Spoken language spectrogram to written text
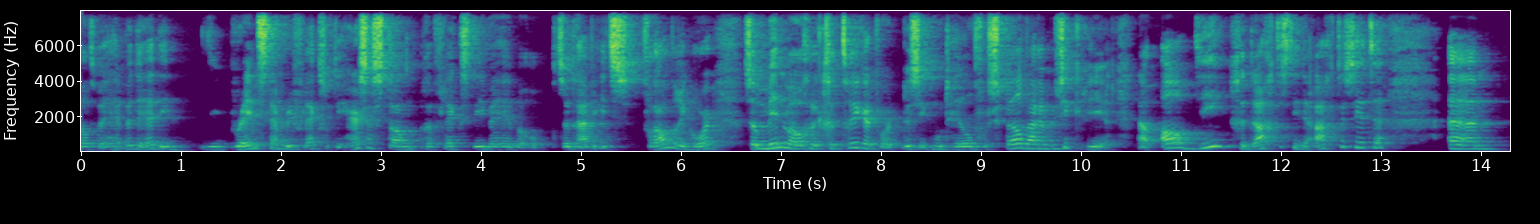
wat we hebben, die, die brainstem reflex of die hersenstamreflex die we hebben op, zodra we iets verandering horen, zo min mogelijk getriggerd wordt. Dus ik moet heel voorspelbare muziek creëren. Nou, al die gedachten die erachter zitten, um,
